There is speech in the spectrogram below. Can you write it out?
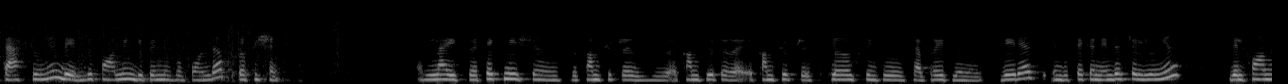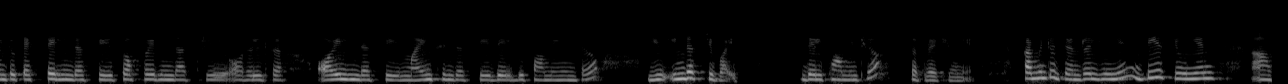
staff union, they will be forming depending upon the profession like uh, technicians, computers, computer, computerists, clerks into a separate union. Whereas in the second industrial union, they'll form into textile industry, software industry, or else uh, oil industry, mines industry. They'll be forming into you industry wise. They'll form into a separate union. Coming to general union, these union uh,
